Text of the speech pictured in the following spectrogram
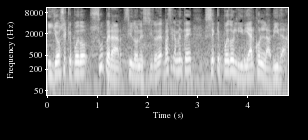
y yo sé que puedo superar si lo necesito. Básicamente, sé que puedo lidiar con la vida.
